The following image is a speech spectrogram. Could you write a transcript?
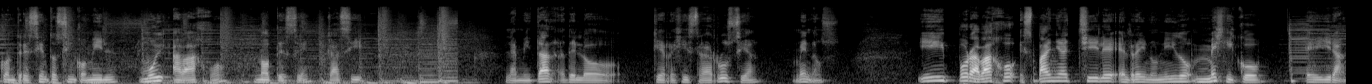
con 305.000, muy abajo, nótese, casi la mitad de lo que registra Rusia, menos. Y por abajo España, Chile, el Reino Unido, México e Irán.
